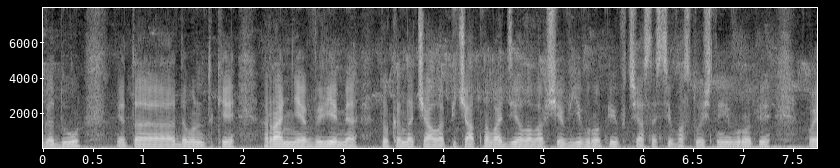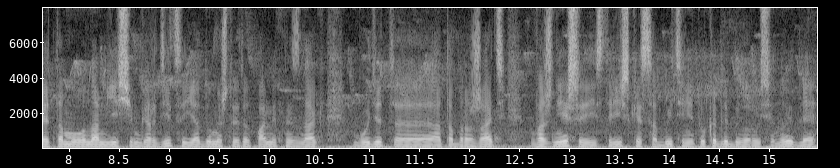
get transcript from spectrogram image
году. Это довольно-таки раннее время только начала печатного дела вообще в Европе, в частности в Восточной Европе. Поэтому нам есть чем гордиться. Я думаю, что этот памятный знак будет э, отображать важнейшее историческое событие не только для Беларуси, но и для,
